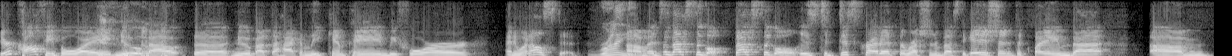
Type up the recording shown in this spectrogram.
your coffee boy knew about the knew about the hack and leak campaign before anyone else did. Right. Um, and so that's the goal. That's the goal is to discredit the Russian investigation, to claim that um,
